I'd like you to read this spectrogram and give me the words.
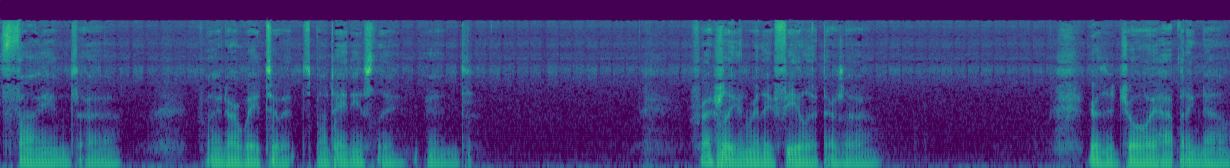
find uh, find our way to it spontaneously and freshly and really feel it. There's a there's a joy happening now.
